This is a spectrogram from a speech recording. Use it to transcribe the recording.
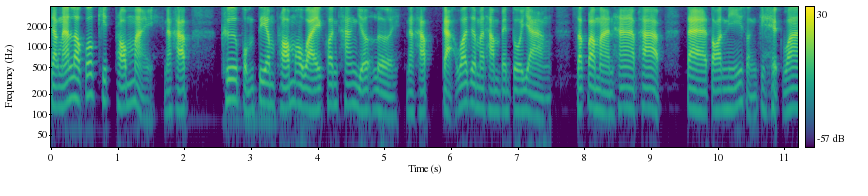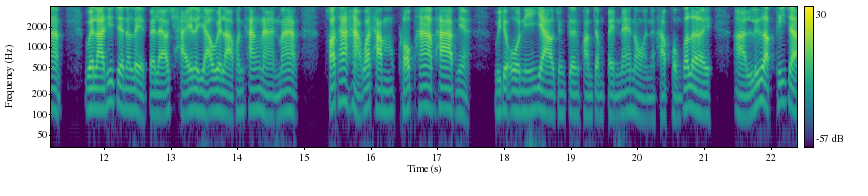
จากนั้นเราก็คิดพร้อมใหม่นะครับ คือผมเตรียมพร้อมเอาไว้ค่อนข้างเยอะเลยนะครับ กะว่าจะมาทำเป็นตัวอย่างสักประมาณ 5 ภาพ แต่ตอนนี้สังเกตว่าเวลาที่ generate ไปแล้วใช้ระยะเวลาค่อนข้างนานมาก เพราะถ้าหากว่าทำครบ 5 ภาพเนี่ยวิดีโอนี้ยาวจนเกินความจำเป็นแน่นอนนะครับ ผมก็เลยเลือกที่จะ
